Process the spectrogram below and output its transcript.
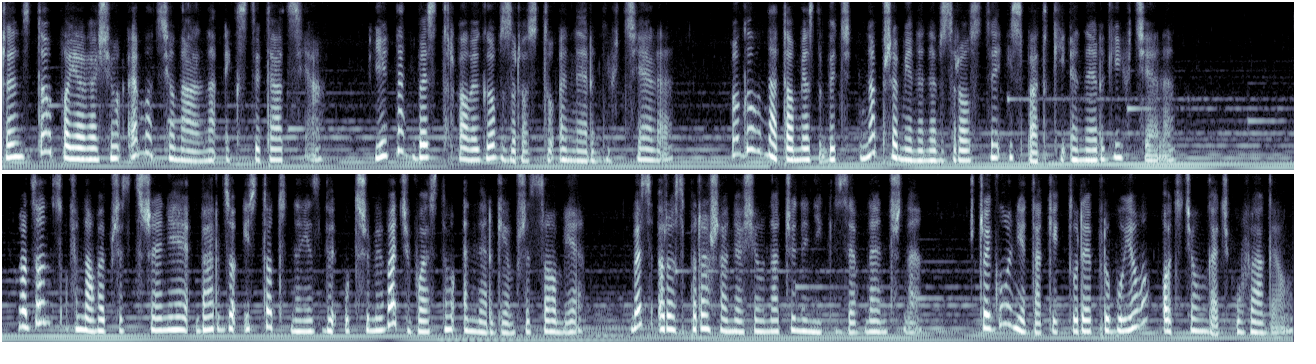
często pojawia się emocjonalna ekscytacja, jednak bez trwałego wzrostu energii w ciele. Mogą natomiast być naprzemienne wzrosty i spadki energii w ciele. Wchodząc w nowe przestrzenie, bardzo istotne jest, by utrzymywać własną energię przy sobie, bez rozpraszania się na czynniki zewnętrzne, szczególnie takie, które próbują odciągać uwagę.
